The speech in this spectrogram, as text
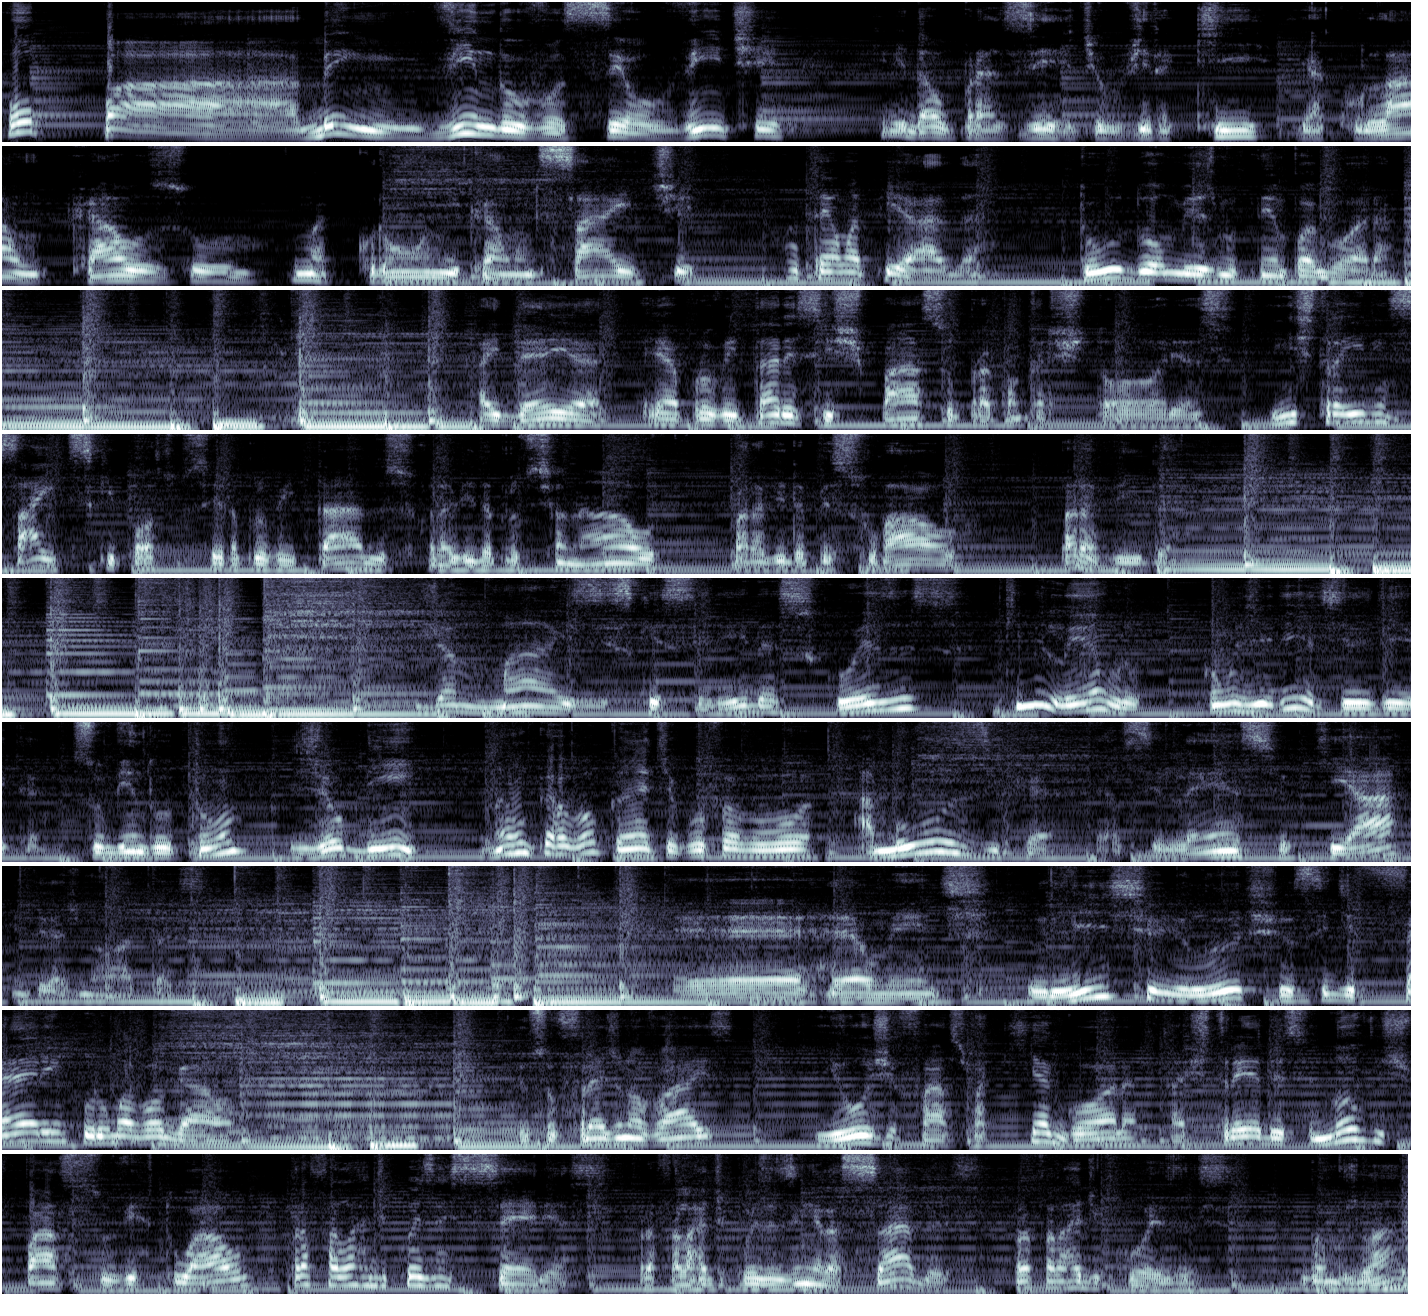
Opa! Bem-vindo você ouvinte que me dá o prazer de ouvir aqui e acular um caos, uma crônica, um insight, até uma piada. Tudo ao mesmo tempo agora. A ideia é aproveitar esse espaço para contar histórias e extrair insights que possam ser aproveitados para a vida profissional, para a vida pessoal, para a vida. Jamais esquecerei das coisas que me lembro, como diria Tiririca, subindo o tom, Jobim, não Cavalcante, por favor. A música é o silêncio que há entre as notas. É, realmente. O lixo e o luxo se diferem por uma vogal. Eu sou Fred Novaes e hoje faço aqui agora a estreia desse novo espaço virtual para falar de coisas sérias, para falar de coisas engraçadas, para falar de coisas. Vamos lá?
